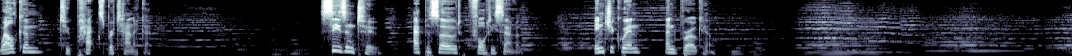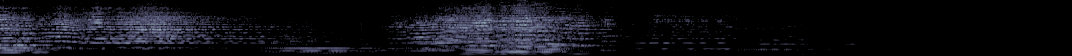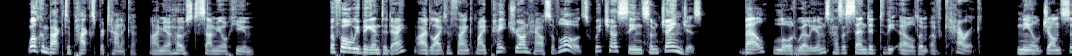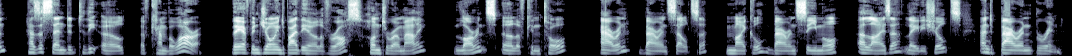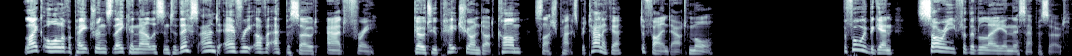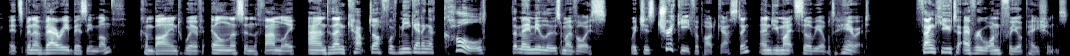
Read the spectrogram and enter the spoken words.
Welcome to Pax Britannica. Season 2, Episode 47 Inchiquin and Broghill. Welcome back to Pax Britannica. I'm your host, Samuel Hume. Before we begin today, I'd like to thank my Patreon House of Lords, which has seen some changes. Bell, Lord Williams, has ascended to the Earldom of Carrick. Neil Johnson has ascended to the Earl of Camberwara. They have been joined by the Earl of Ross, Hunter O'Malley, Lawrence, Earl of Kintore, Aaron, Baron Seltzer, Michael, Baron Seymour, Eliza, Lady Schultz, and Baron Bryn. Like all of the patrons, they can now listen to this and every other episode ad-free. Go to patreon.com slash Pax Britannica to find out more. Before we begin, sorry for the delay in this episode. It's been a very busy month, combined with illness in the family, and then capped off with me getting a cold that made me lose my voice, which is tricky for podcasting, and you might still be able to hear it. Thank you to everyone for your patience.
